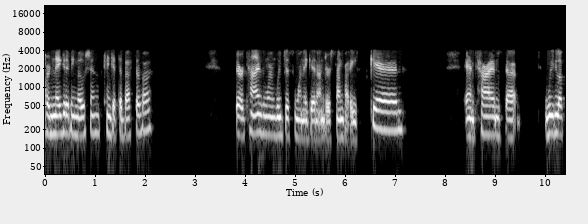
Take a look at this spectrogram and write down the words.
our negative emotions can get the best of us. There are times when we just want to get under somebody's skin, and times that we look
